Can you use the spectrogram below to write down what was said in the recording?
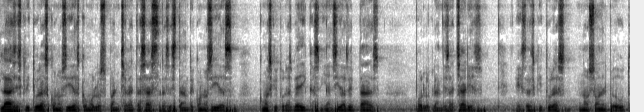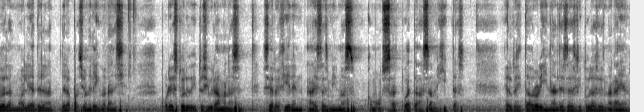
Las escrituras conocidas como los Pancharatas Astras están reconocidas como escrituras védicas y han sido aceptadas por los grandes acharyas. Estas escrituras no son el producto de las modalidades de la, de la pasión y la ignorancia. Por esto eruditos y brahmanas se refieren a estas mismas como Satvata Samhitas. El recitador original de estas escrituras es Narayan,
